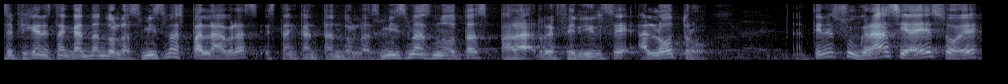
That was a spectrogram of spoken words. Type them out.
Se fijan, están cantando las mismas palabras, están cantando las mismas notas para referirse al otro. Tiene su gracia eso, ¿eh?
